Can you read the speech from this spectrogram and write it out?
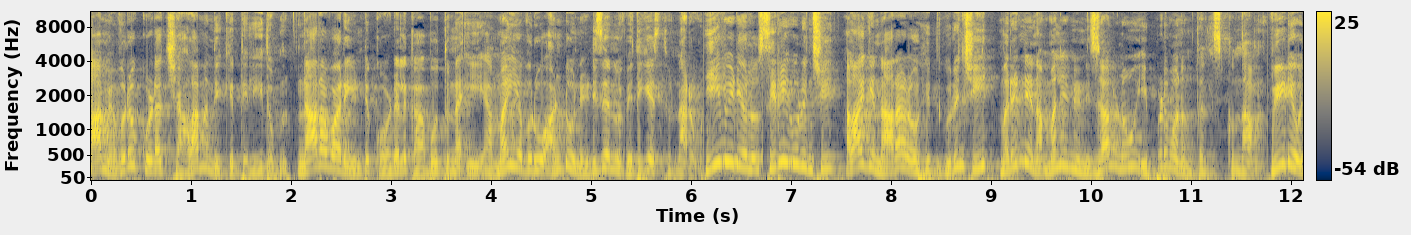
ఆమె ఎవరో కూడా చాలా మందికి తెలియదు. నారా వారి ఇంటి కోడలు కాబోతున్న ఈ అమ్మాయి ఎవరు అంటూ నెటిజన్లు వెతికేస్తున్నారు. ఈ వీడియోలో సిరి గురించి అలాగే నారా రోహిత్ గురించి మరిన్ని నమ్మలేని నిజాలను ఇప్పుడు మనం తెలుసుకుందాం. వీడియో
